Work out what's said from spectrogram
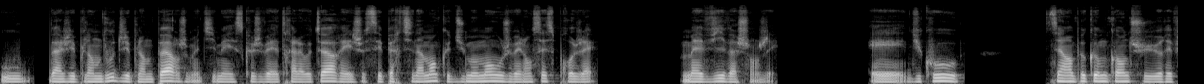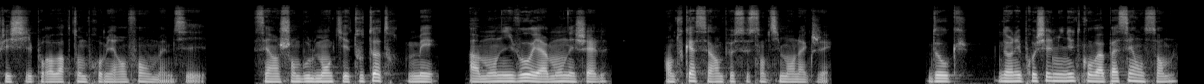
où bah, j'ai plein de doutes, j'ai plein de peurs, je me dis mais est-ce que je vais être à la hauteur? Et je sais pertinemment que du moment où je vais lancer ce projet, ma vie va changer. Et du coup, c'est un peu comme quand tu réfléchis pour avoir ton premier enfant, même si c'est un chamboulement qui est tout autre, mais à mon niveau et à mon échelle, en tout cas c'est un peu ce sentiment-là que j'ai. Donc, dans les prochaines minutes qu'on va passer ensemble,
